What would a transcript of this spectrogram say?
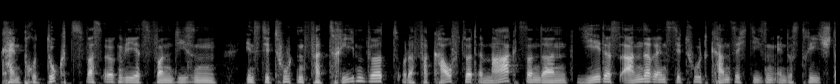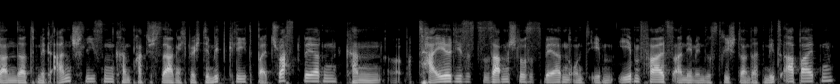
kein Produkt, was irgendwie jetzt von diesen Instituten vertrieben wird oder verkauft wird im Markt, sondern jedes andere Institut kann sich diesem Industriestandard mit anschließen, kann praktisch sagen, ich möchte Mitglied bei Trust werden, kann Teil dieses Zusammenschlusses werden und eben ebenfalls an dem Industriestandard mitarbeiten.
